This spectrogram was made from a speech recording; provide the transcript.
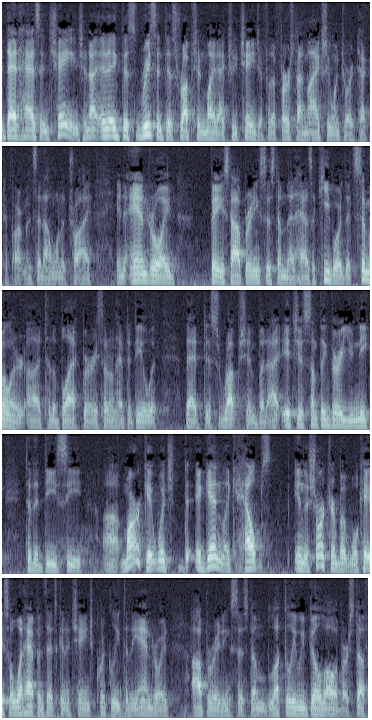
that hasn't changed, and I, think this recent disruption might actually change it. For the first time, I actually went to our tech department and said I want to try an Android. Based operating system that has a keyboard that's similar uh, to the BlackBerry, so I don't have to deal with that disruption. But I, it's just something very unique to the DC uh, market, which again like helps in the short term. But okay, so what happens? That's going to change quickly to the Android operating system. Luckily, we build all of our stuff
